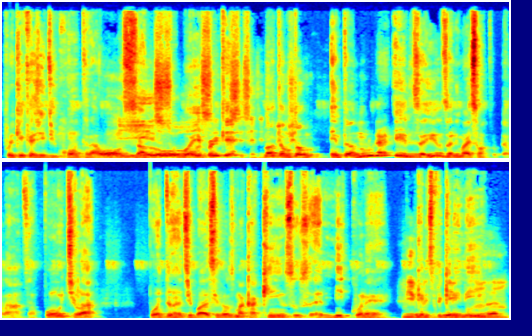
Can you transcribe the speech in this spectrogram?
Por que, que a gente encontra onça, Isso, lobo aí? Porque sente nós estamos entrando no lugar deles. Aí os animais são atropelados, a ponte lá, ponte do Rantibar, você vê os macaquinhos, os é, mico, né? Mico. Aqueles pequenininhos, Uhum.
